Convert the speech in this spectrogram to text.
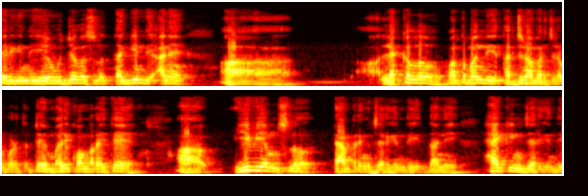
పెరిగింది ఏ ఉద్యోగస్తులు తగ్గింది అనే లెక్కల్లో కొంతమంది తర్జనా భర్జన పడుతుంటే మరి కొందరైతే ఈవీఎంస్లో ట్యాంపరింగ్ జరిగింది దాని హ్యాకింగ్ జరిగింది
